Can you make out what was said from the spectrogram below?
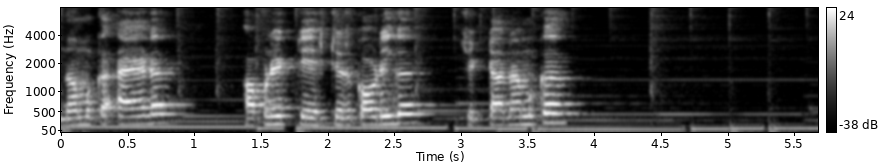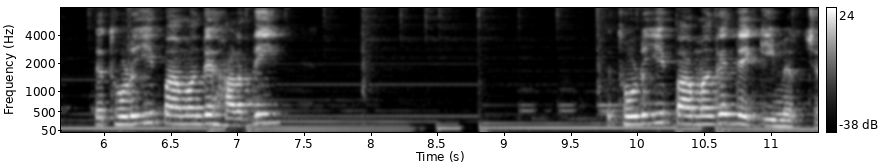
ਨਮਕ ਐਡ, ਆਪਣੇ ਟੇਸਟ ਅਕੋਰਡਿੰਗ ਚਿੱਟਾ ਨਮਕ। ਤੇ ਥੋੜੀ ਜੀ ਪਾਵਾਂਗੇ ਹਲਦੀ, ਤੇ ਥੋੜੀ ਜੀ ਪਾਵਾਂਗੇ ਦੇਗੀ ਮਿਰਚ।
